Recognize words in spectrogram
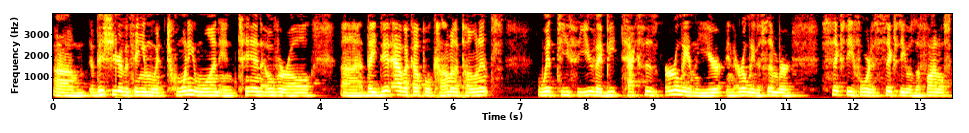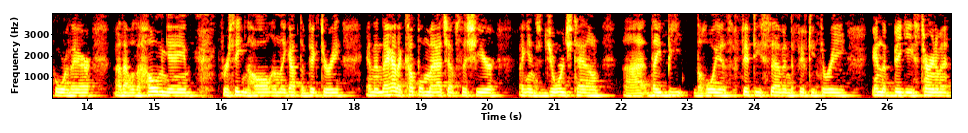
Um, this year, the team went 21 and 10 overall. Uh, they did have a couple common opponents with TCU. They beat Texas early in the year, in early December. 64 to 60 was the final score there. Uh, that was a home game for Seton Hall, and they got the victory. And then they had a couple matchups this year against Georgetown. Uh, they beat the Hoyas 57 to 53 in the Big East tournament,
